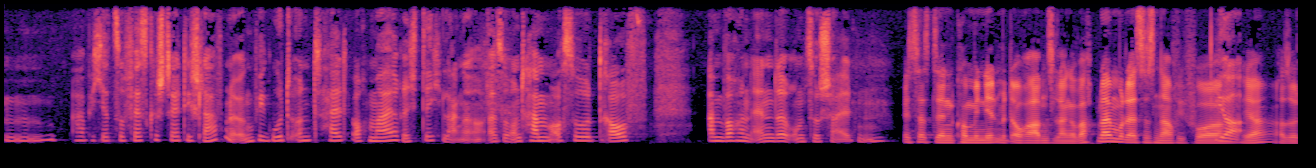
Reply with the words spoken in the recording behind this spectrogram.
habe ich jetzt so festgestellt, die schlafen irgendwie gut und halt auch mal richtig lange. Also und haben auch so drauf, am Wochenende umzuschalten. Ist das denn kombiniert mit auch abends lange wach bleiben oder ist das nach wie vor? Ja. Ja, also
